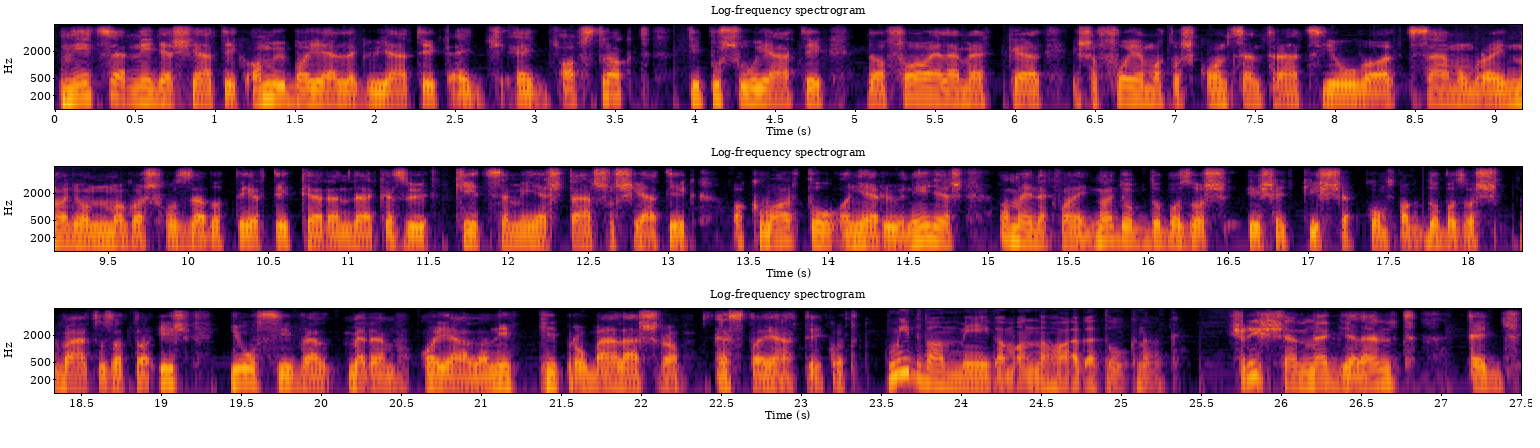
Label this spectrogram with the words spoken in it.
Négyszer négyes játék, aműba jellegű játék, egy, egy abstrakt típusú játék, de a fa elemekkel és a folyamatos koncentrációval számomra egy nagyon magas hozzáadott értékkel rendelkező kétszemélyes társasjáték, a kvartó, a nyerő négyes, amelynek van egy nagyobb dobozos és egy kisebb kompakt dobozos változata is. Jó szívvel merem ajánlani kipróbálásra ezt a játékot. Mit van még a Manna hallgatóknak? Frissen megjelent egy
